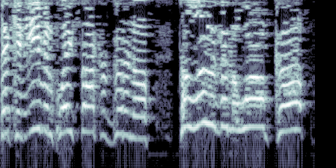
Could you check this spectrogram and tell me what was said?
that can even play soccer good enough to lose in the World Cup.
